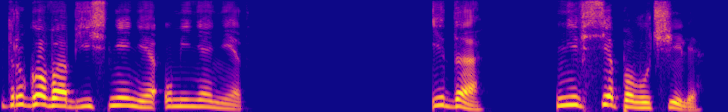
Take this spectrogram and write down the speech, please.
Другого объяснения у меня нет. И да, не все получили.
